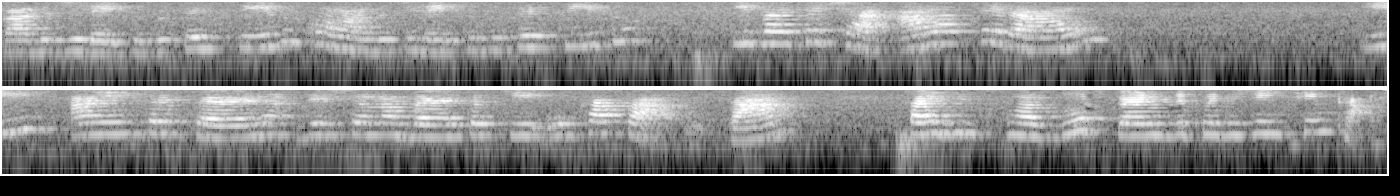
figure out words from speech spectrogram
lado direito do tecido com lado direito do tecido e vai fechar a lateral e a entreperna, deixando aberto aqui o cavalo, tá? Faz isso com as duas pernas, depois a gente encaixa.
